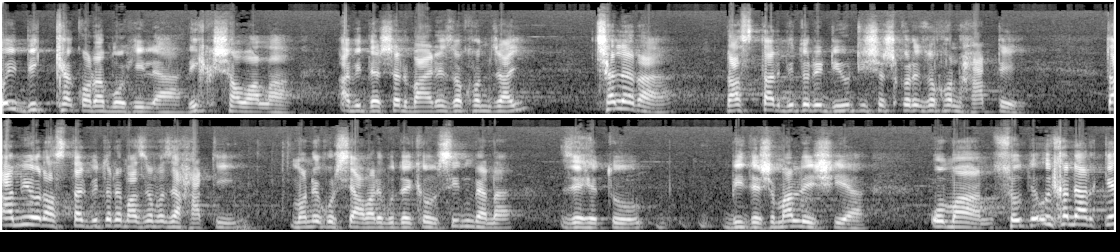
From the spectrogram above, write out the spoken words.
ওই ভিক্ষা করা মহিলা, রিক্সাওয়ালা, আমি দেশের বাইরে যখন যাই, ছেলেরা রাস্তার ভিতরে ডিউটি শেষ করে যখন হাঁটে, তা আমিও রাস্তার ভিতরে মাঝে মাঝে হাঁটি। মনে করছি আমার বোধহয় কেউ চিনবে না, যেহেতু বিদেশে মালয়েশিয়া, ওমান, সৌদি ওইখানে আর কে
